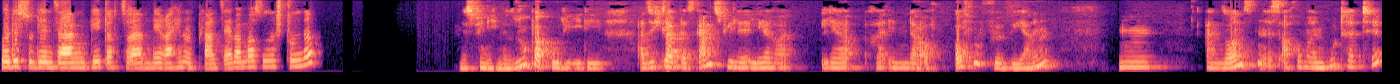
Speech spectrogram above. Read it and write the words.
würdest du denen sagen, geht doch zu eurem Lehrer hin und plant selber mal so eine Stunde? Das finde ich eine super coole Idee. Also ich glaube, dass ganz viele Lehrer, LehrerInnen da auch offen für wären. Mhm. Ansonsten ist auch immer ein guter Tipp,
